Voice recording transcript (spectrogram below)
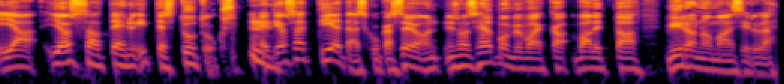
Ja jos sä oot tehnyt itsesi tutuksi, mm. että jos sä et tietäisi kuka se on, niin se olisi helpompi vaikka valittaa viranomaisille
